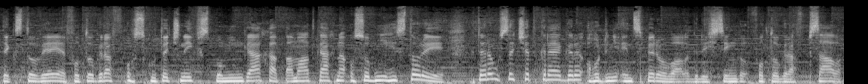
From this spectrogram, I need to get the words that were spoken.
Textově je fotograf o skutečných vzpomínkách a památkách na osobní historii, kterou se Chet Krager hodně inspiroval, když single Fotograf psal.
